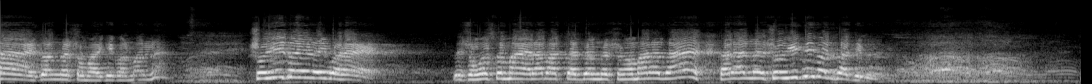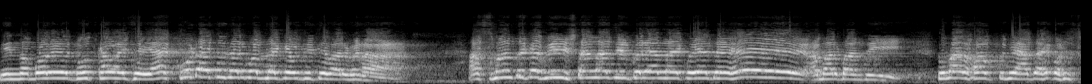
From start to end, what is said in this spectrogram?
যায় জন্মের সময় কি কোন মানে? না শহীদ হয়ে যাইব হ্যাঁ যে সমস্ত মায়েরা বাচ্চার জন্মের সময় মারা যায়, তারা আল্লাহ শহীদই দিব। তিন নম্বরে দুধ খাওয়াইছে, এক ফোঁটা দুধের বদলে কেউ দিতে পারবে না। আসমান থেকে নাজির করে আল্লাহ কইয়া দেয়, হে আমার বান্দি, তোমার হক তুমি আদায় করছ,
